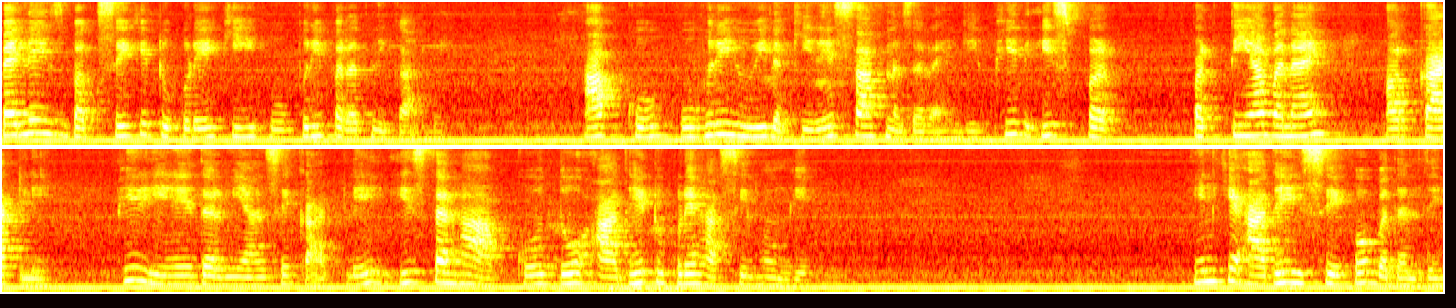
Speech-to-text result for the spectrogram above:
पहले इस बक्से के टुकड़े की ऊपरी परत निकाल लें। आपको उभरी हुई लकीरें साफ़ नज़र आएँगी। फिर इस पर पट्टियाँ बनाएँ और काट लें। फिर इन्हें दरमियान से काट लें। इस तरह आपको दो आधे टुकड़े हासिल होंगे। इनके आधे हिस्से को बदल दें।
